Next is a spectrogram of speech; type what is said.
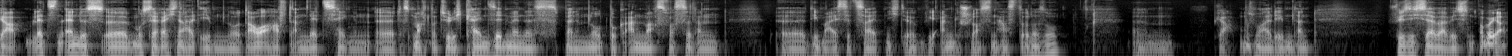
ja, letzten Endes äh, muss der Rechner halt eben nur dauerhaft am Netz hängen. Äh, das macht natürlich keinen Sinn, wenn du es bei einem Notebook anmachst, was du dann äh, die meiste Zeit nicht irgendwie angeschlossen hast oder so. Ähm, ja, muss man halt eben dann für sich selber wissen. Aber ja,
